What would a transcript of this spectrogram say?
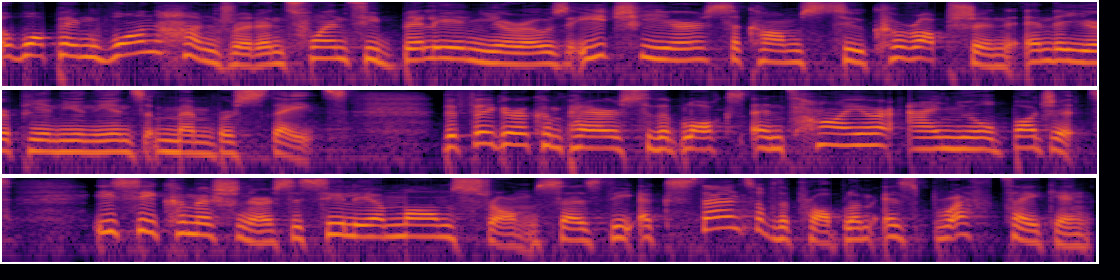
A whopping 120 billion euros each year succumbs to corruption in the European Union's member states. The figure compares to the bloc's entire annual budget. EC Commissioner Cecilia Malmstrom says the extent of the problem is breathtaking.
